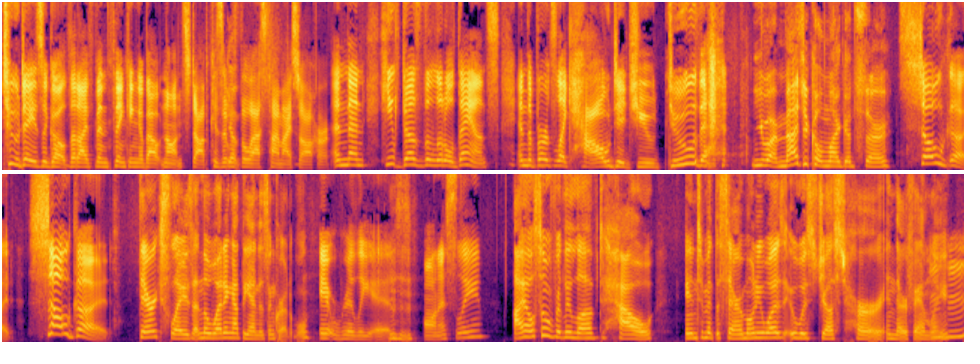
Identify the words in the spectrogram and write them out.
two days ago that I've been thinking about nonstop because it was the last time I saw her." And then he does the little dance, and the bird's like, "How did you do that?" you are magical my good sir so good, so good. derek slays and the wedding at the end is incredible It really is. Mm-hmm. Honestly, I also really loved how intimate the ceremony was. It was just her and their family, Mhm.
